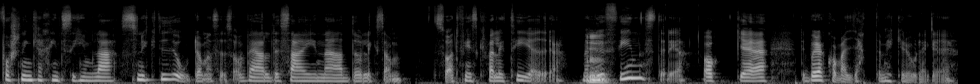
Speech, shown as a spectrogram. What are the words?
forskning kanske inte är så himla snyggt gjord om man säger så, väldesignad och liksom så att det finns kvalitet i det. Men mm. nu finns det det och eh, det börjar komma jättemycket roliga grejer.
